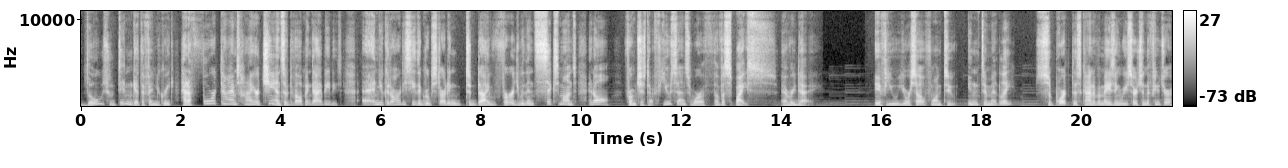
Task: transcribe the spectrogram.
those who didn't get the fenugreek had a four times higher chance of developing diabetes. And you could already see the group starting to diverge within six months, and all from just a few cents worth of a spice every day. If you yourself want to intimately support this kind of amazing research in the future,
